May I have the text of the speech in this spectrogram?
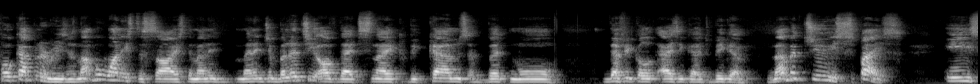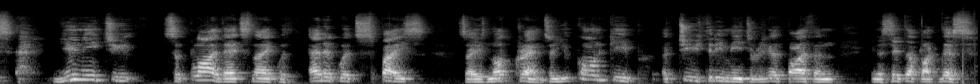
for a couple of reasons. Number one is the size. The manage manageability of that snake becomes a bit more difficult as it gets bigger. Number two is space. Is you need to supply that snake with adequate space so it's not cramped. So you can't keep a two, three meter red python in a setup like this.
